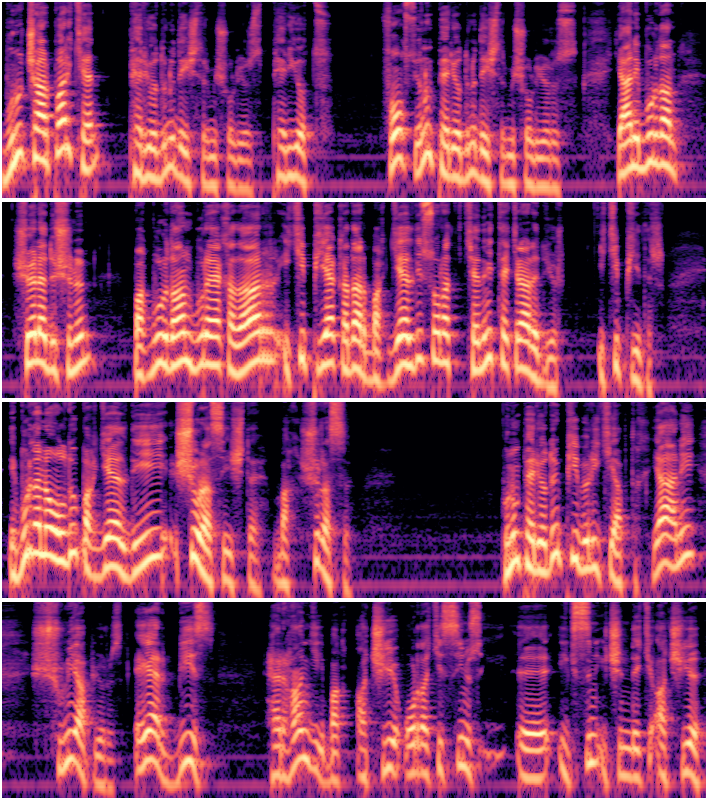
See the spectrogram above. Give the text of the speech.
bunu çarparken periyodunu değiştirmiş oluyoruz. Periyot. Fonksiyonun periyodunu değiştirmiş oluyoruz. Yani buradan şöyle düşünün. Bak buradan buraya kadar 2pi'ye kadar bak geldi sonra kendini tekrar ediyor. 2pi'dir. E burada ne oldu? Bak geldi şurası işte. Bak şurası. Bunun periyodunu pi bölü 2 yaptık. Yani şunu yapıyoruz. Eğer biz herhangi bak açıyı oradaki sinüs e, x'in içindeki açıyı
